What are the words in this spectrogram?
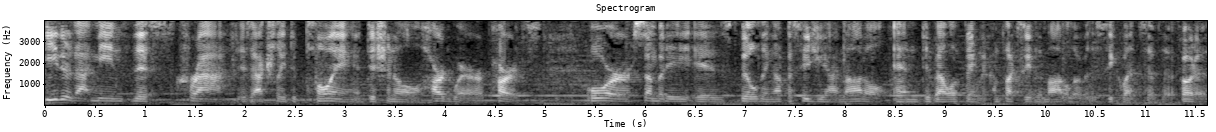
Either that means this craft is actually deploying additional hardware or parts, or somebody is building up a CGI model and developing the complexity of the model over the sequence of the photos.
